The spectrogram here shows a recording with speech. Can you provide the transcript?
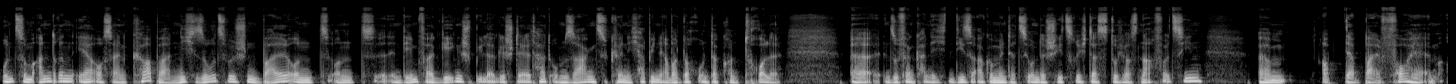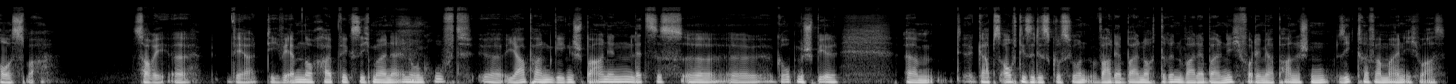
und zum anderen er auch seinen Körper nicht so zwischen Ball und und in dem Fall Gegenspieler gestellt hat, um sagen zu können, ich habe ihn aber doch unter Kontrolle. Äh, insofern kann ich diese Argumentation des Schiedsrichters durchaus nachvollziehen. Ähm, ob der Ball vorher im Aus war. Sorry, äh, wer die WM noch halbwegs sich mal in Erinnerung ruft, äh, Japan gegen Spanien, letztes äh, äh, Gruppenspiel, ähm, gab es auch diese Diskussion, war der Ball noch drin, war der Ball nicht, vor dem japanischen Siegtreffer, meine ich, war es.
